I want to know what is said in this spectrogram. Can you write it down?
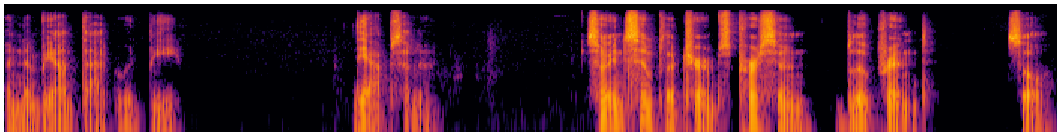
and then beyond that would be the absolute. So in simpler terms, person, blueprint, soul.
